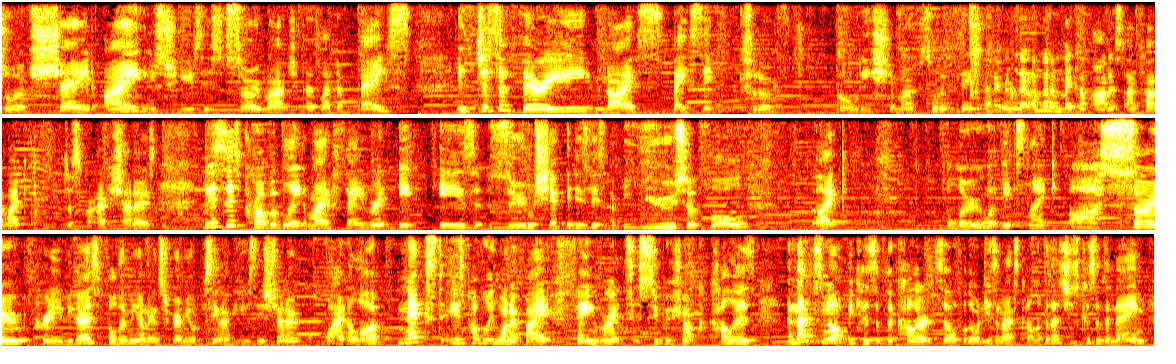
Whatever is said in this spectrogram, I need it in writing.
sort of shade. I used to use this so much as like a base. It's just a very nice basic sort of goldy shimmer sort of thing. I don't really know. I'm not a makeup artist. I can't like describe shadows. This is probably my favorite. It is Zoom Ship. It is this beautiful like blue. It's like, oh, so pretty. If you guys follow me on Instagram, you would have seen I've used this shadow quite a lot. Next is probably one of my favorite Super Shock colors, and that's not because of the color itself, although it is a nice color, but that's just because of the name.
